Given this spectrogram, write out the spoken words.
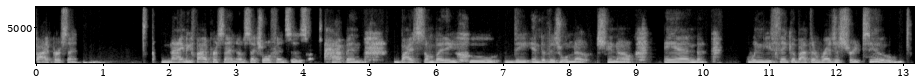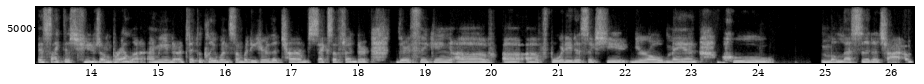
5%. 95% of sexual offenses happen by somebody who the individual knows, you know. And when you think about the registry too, it's like this huge umbrella. I mean, typically when somebody hear the term sex offender, they're thinking of a, a 40 to 60 year old man who molested a child.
